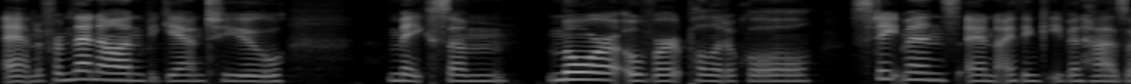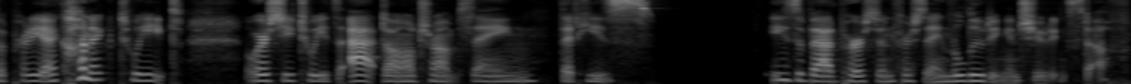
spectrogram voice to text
And from then on, began to make some more overt political statements and I think even has a pretty iconic tweet where she tweets at Donald Trump saying that he's he's a bad person for saying the looting and shooting stuff.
